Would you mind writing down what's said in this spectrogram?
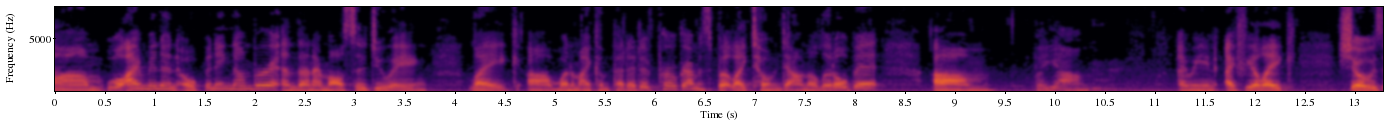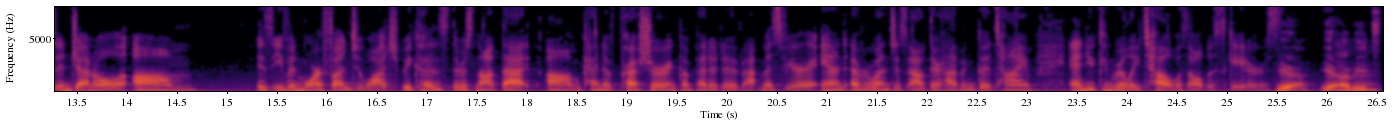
Um, well, I'm in an opening number, and then I'm also doing like um, one of my competitive programs, but like toned down a little bit. Um, but yeah, I mean, I feel like shows in general um, is even more fun to watch because there's not that um, kind of pressure and competitive atmosphere, and everyone's just out there having a good time, and you can really tell with all the skaters. Yeah, yeah. I mean, it's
